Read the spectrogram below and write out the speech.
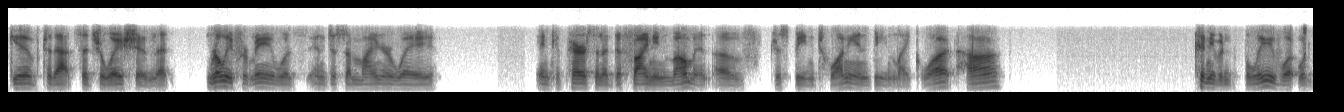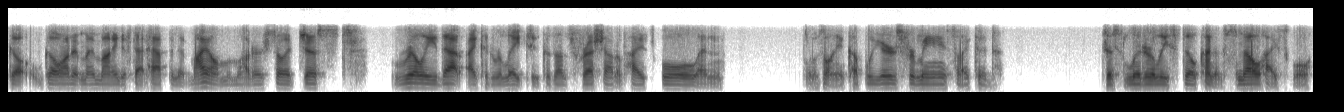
give to that situation that really for me was in just a minor way in comparison a defining moment of just being 20 and being like what huh couldn't even believe what would go go on in my mind if that happened at my alma mater so it just really that I could relate to because I was fresh out of high school and it was only a couple years for me, so I could just literally still kind of smell high school.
